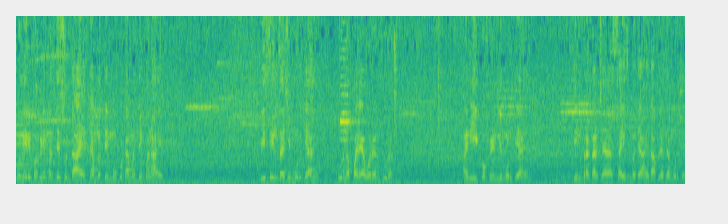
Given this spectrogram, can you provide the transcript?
पुणेरी पगडीमध्ये सुद्धा आहे त्यामध्ये मुकुटामध्ये पण आहे. वीस इंचाची मूर्ती आहे पूर्ण पर्यावरण पूरक आणि इको फ्रेंडली मूर्ती आहे. तीन प्रकारच्या साईजमध्ये आहेत आपल्या त्या मूर्त्या.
